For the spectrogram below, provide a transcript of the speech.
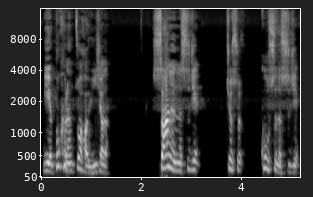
也不可能做好营销的。商人的世界就是故事的世界。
